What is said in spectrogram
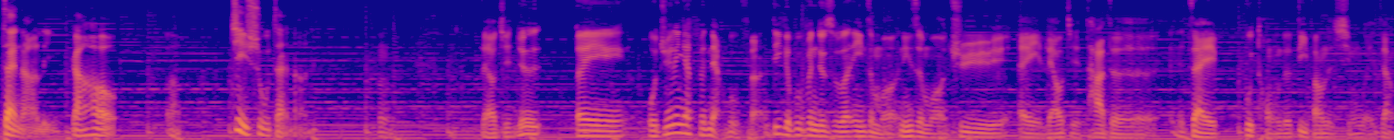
在哪里？然后呃。技术在哪里？嗯，了解，就是，诶、欸，我觉得应该分两部分。第一个部分就是说，你怎么你怎么去诶、欸、了解他的在不同的地方的行为？这样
